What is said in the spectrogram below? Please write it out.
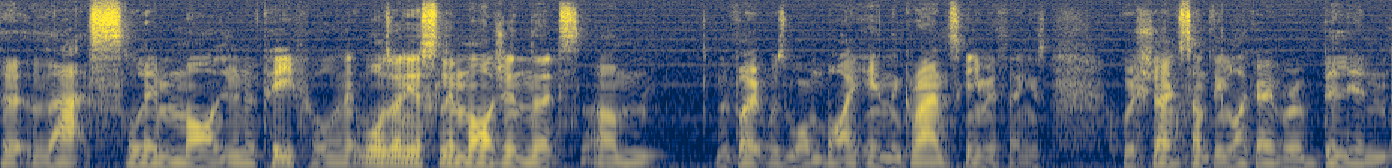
that that slim margin of people, and it was only a slim margin that um, the vote was won by in the grand scheme of things, was showing something like over a billion,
